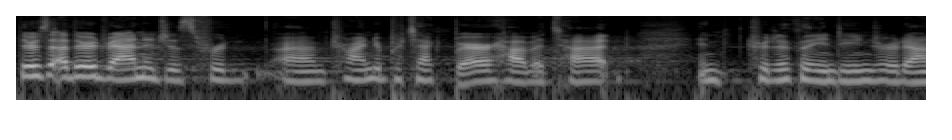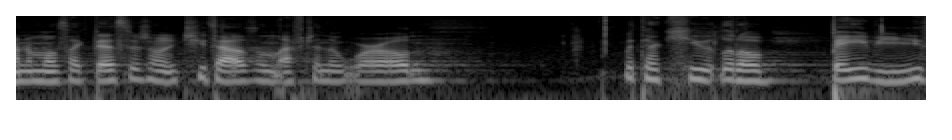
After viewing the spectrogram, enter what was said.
there's other advantages for um, trying to protect bear habitat in critically endangered animals like this. There's only 2,000 left in the world with their cute little babies.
